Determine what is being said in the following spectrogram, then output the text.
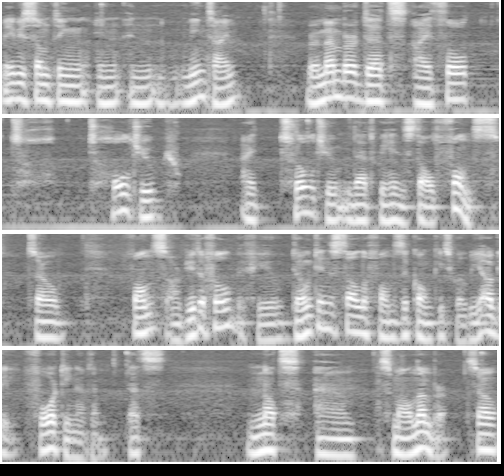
Maybe something in, in meantime. Remember that I thought, told you, I told you that we installed fonts. So fonts are beautiful. If you don't install the fonts, the conkies will be ugly. 14 of them. That's not um, a small number. So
